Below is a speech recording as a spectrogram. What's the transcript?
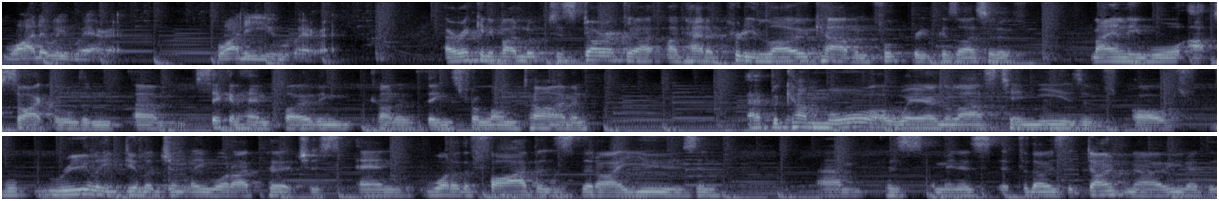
Why do we wear it? Why do you wear it? I reckon if I looked historically, I've had a pretty low carbon footprint because I sort of mainly wore upcycled and um, secondhand clothing kind of things for a long time. And I have become more aware in the last 10 years of, of really diligently what I purchase and what are the fibers that I use. And because, um, I mean, as, for those that don't know, you know, the,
